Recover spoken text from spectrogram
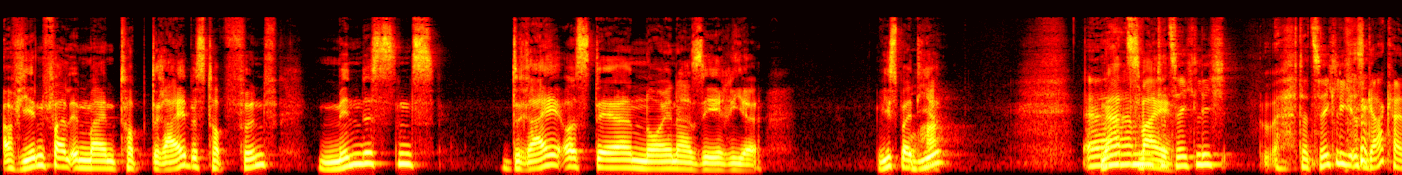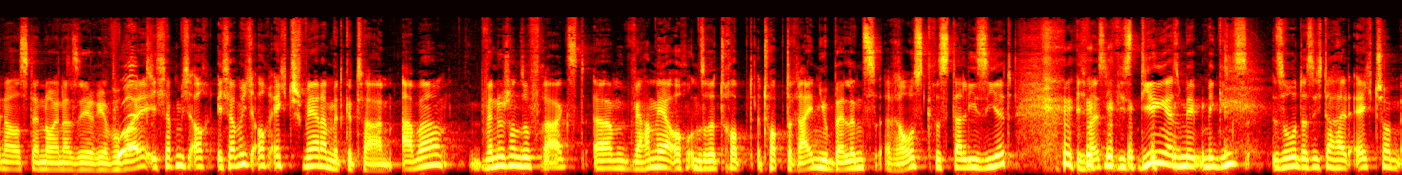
auf jeden Fall in meinen Top 3 bis Top 5 mindestens drei aus der Neuner Serie. Wie ist bei Oha. dir? Ähm, Na, zwei. Tatsächlich, Tatsächlich ist gar keiner aus der Neuner Serie. Wobei What? ich habe mich auch, ich habe mich auch echt schwer damit getan. Aber wenn du schon so fragst, ähm, wir haben ja auch unsere Top Top 3 New Balance rauskristallisiert. Ich weiß nicht, wie es dir ging. Also mir, mir ging es so, dass ich da halt echt schon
